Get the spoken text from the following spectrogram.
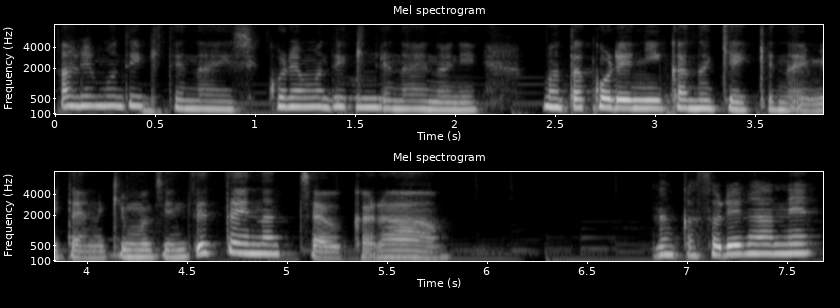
あれもできてないし、これもできてないのに、またこれに行かなきゃいけないみたいな気持ちに絶対なっちゃうから、なんかそれがね、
